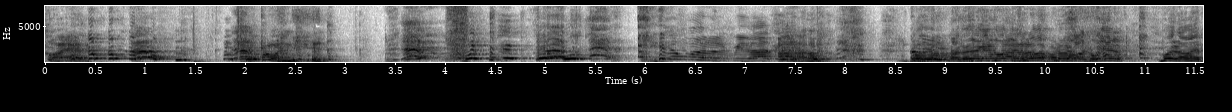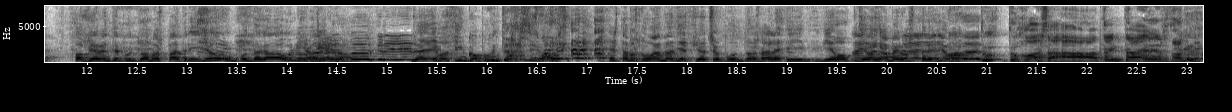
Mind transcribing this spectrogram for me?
¡Joder! Me cago en diez. Que no puedo respirar. Ah, no. Cuando, cuando haya que tengo una cogerlo, sola, por no lo va a coger. Bueno, a ver, obviamente puntuamos Patri y yo, un punto cada uno. Yo ¿vale? pierdo. puedo creer. Yo ya llevo 5 puntos y vamos, estamos jugando a 18 puntos, ¿vale? Y Diego Ay, lleva ya menos espera, 3. yo llevo dos. Tú, tú juegas a 30 en el.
